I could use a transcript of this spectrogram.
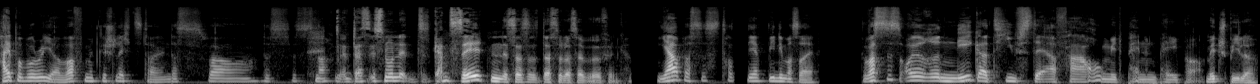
Hyperborea, Waffen mit Geschlechtsteilen. Das war, das ist nach wie Das ist nur ne, ganz selten, ist das, dass du das erwürfeln kannst. Ja, aber es ist trotzdem, ja, wie dem auch sei. Was ist eure negativste Erfahrung mit Pen and Paper? Mitspieler.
